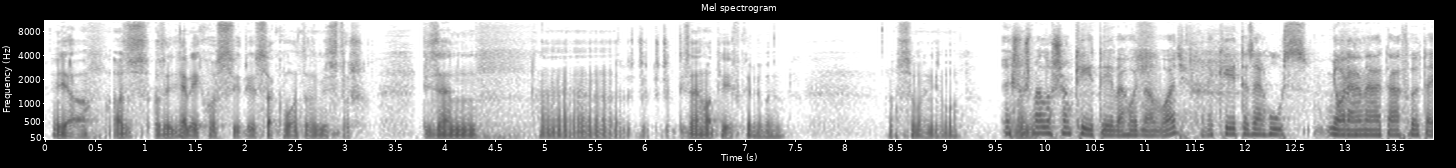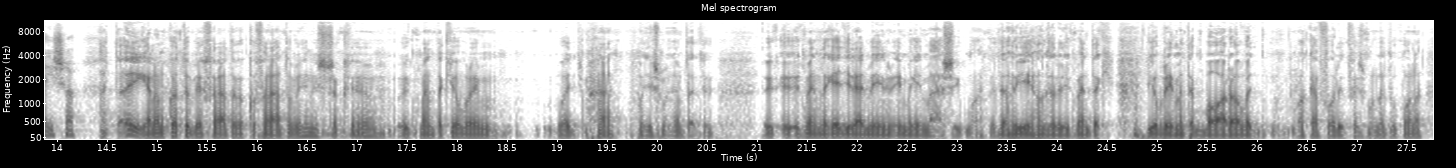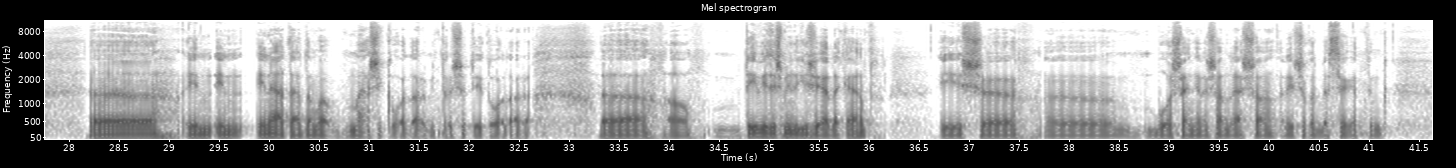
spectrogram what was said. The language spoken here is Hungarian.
Ja, az, az egy elég hosszú időszak volt, az biztos. Tizen, hát, 16 év körülbelül. Azt hiszem, annyi volt. És most már lassan két éve, hogy nem vagy. Ugye 2020 nyarán álltál föl te is a... Hát igen, amikor a többiek felálltak, akkor felálltam én is, csak ö, ők mentek jobbra, én, vagy hát, hogy is mondjam, tehát ők, ők, ők mentek egy irányba, én, én meg egy másikba. Tehát ha hülyén hangzik, ők mentek jobbra, én mentem balra, vagy akár fordítva is mondhatuk volna. Ö, én, én, én átálltam a másik oldalra, mint a sötét oldalra. Ö, a tévézés mindig is érdekelt, és uh, uh, Borsány Jeles Andrással elég sokat beszélgettünk.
